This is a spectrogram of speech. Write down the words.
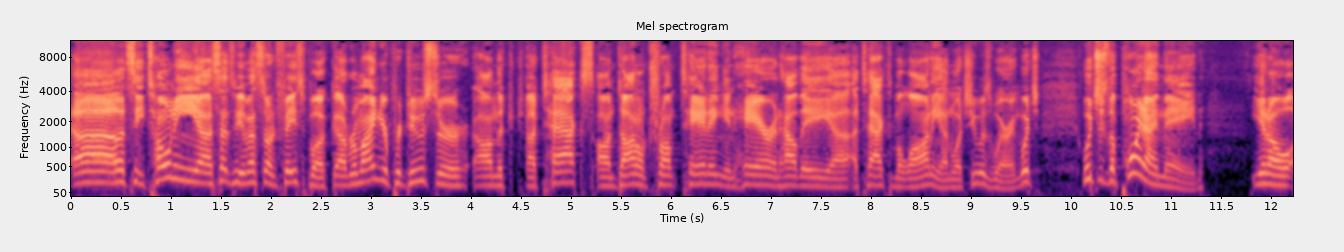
Uh, let's see. Tony uh, sends me a message on Facebook. Uh, remind your producer on the attacks on Donald Trump tanning and hair and how they uh, attacked Melania on what she was wearing, which, which is the point I made. You know,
